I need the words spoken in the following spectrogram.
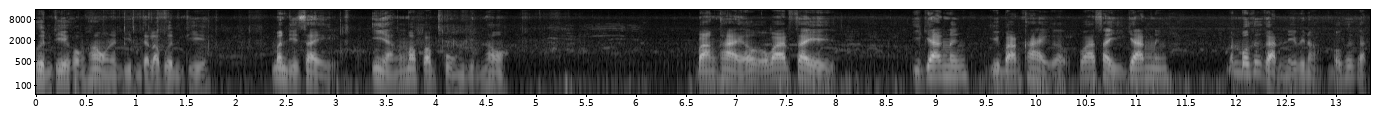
พื้นที่ของเฮาเนี่ยดินแต่ละพื้นที่ มันสิใส่อีหยังมาปรับปรุงดินเฮาบางค่ายเขาก็ว่าใส่อีกอย่างหนึ่งอีกบางค่ายก็ว่าใส่อีกอย่างหนึ่งมันบ่คือกันนี่พี่น้องบ่คือกัน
